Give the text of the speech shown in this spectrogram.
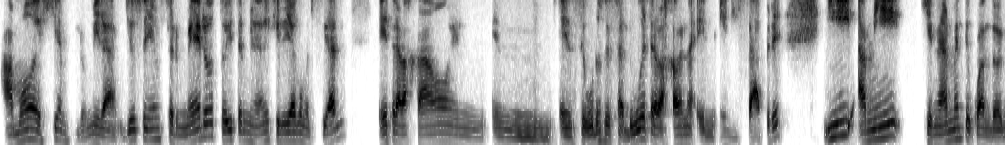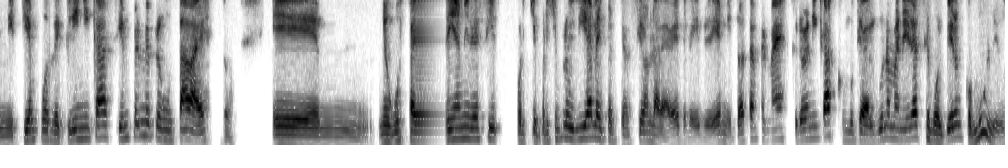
A modo de ejemplo, mira, yo soy enfermero, estoy terminando ingeniería comercial he trabajado en, en, seguros de salud, he trabajado en, en, ISAPRE, y a mí, generalmente, cuando en mis tiempos de clínica, siempre me preguntaba esto. Eh, me gustaría a mí decir, porque por ejemplo hoy día la hipertensión, la diabetes, la hipertensión y todas estas enfermedades crónicas como que de alguna manera se volvieron comunes, o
